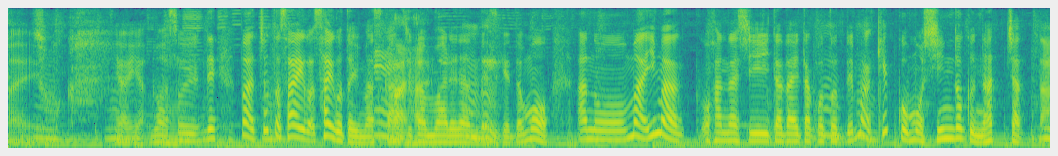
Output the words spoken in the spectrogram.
はい。そうかいやいやまあそういうでまあちょっと最後最後と言いますえかえ時間もあれなんですけどもあのまあ今お話しいただいたことってうん。まあ結構もうしんどくなっちゃった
